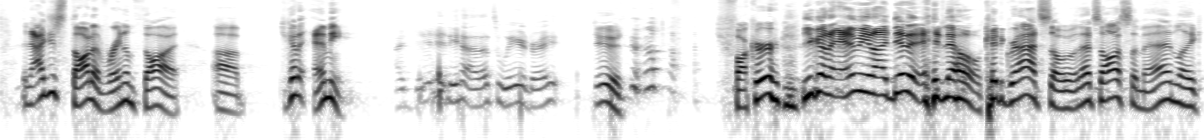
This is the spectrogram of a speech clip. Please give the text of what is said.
and I just thought of random thought. Uh, you got an Emmy, I did. Yeah, that's weird, right? dude. you fucker, you got an Emmy and I did it. no, congrats. So that's awesome, man. Like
